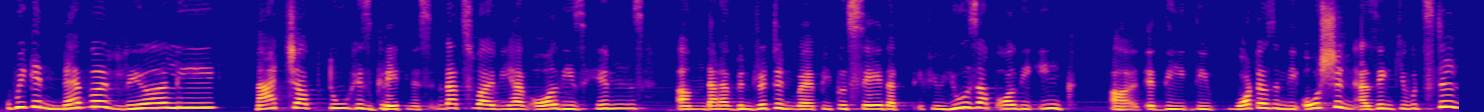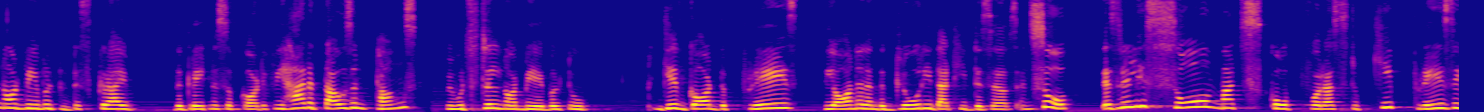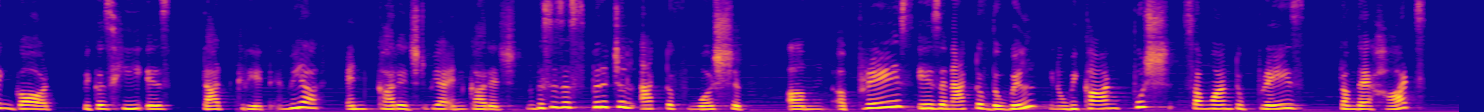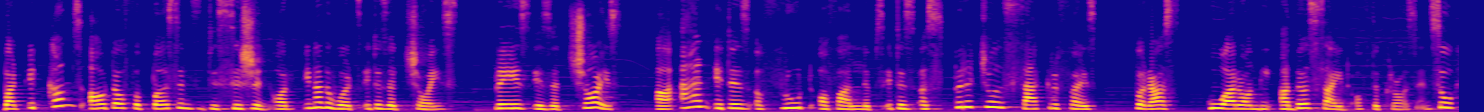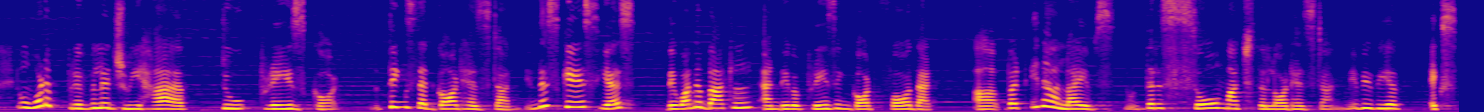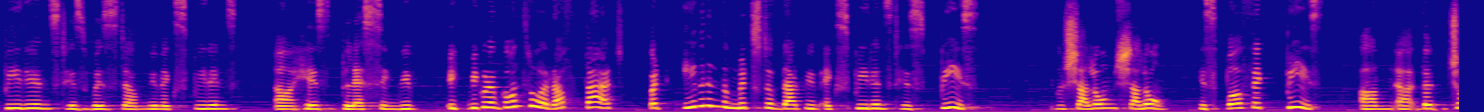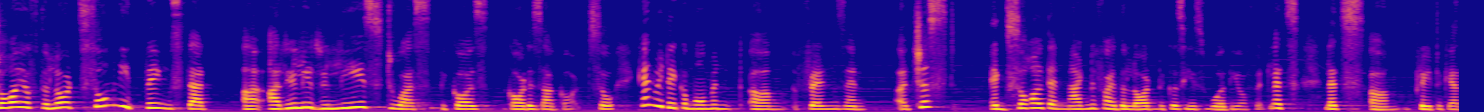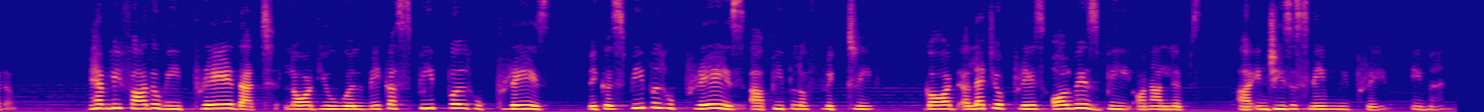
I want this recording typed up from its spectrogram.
we can never really match up to His greatness. And that's why we have all these hymns um, that have been written where people say that if you use up all the ink, uh, the, the waters in the ocean as ink, you would still not be able to describe the greatness of God. If we had a thousand tongues, we would still not be able to give God the praise, the honor, and the glory that He deserves. And so, there's really so much scope for us to keep praising God because He is that great. And we are encouraged. We are encouraged. This is a spiritual act of worship. Um, a praise is an act of the will. You know, we can't push someone to praise from their hearts, but it comes out of a person's decision, or in other words, it is a choice. Praise is a choice, uh, and it is a fruit of our lips. It is a spiritual sacrifice for us who are on the other side of the cross. And so, you know, what a privilege we have to praise God things that God has done. In this case, yes, they won a battle and they were praising God for that. Uh, but in our lives, you know, there is so much the Lord has done. Maybe we have experienced His wisdom, we've experienced uh, His blessing. We've it, we could have gone through a rough patch, but even in the midst of that, we've experienced His peace. Shalom, shalom, His perfect peace, um, uh, the joy of the Lord. So many things that uh, are really released to us because God is our God. So, can we take a moment, um, friends, and uh, just exalt and magnify the Lord because He's worthy of it? Let's let's um, pray together. Heavenly Father, we pray that Lord, you will make us people who praise, because people who praise are people of victory. God, uh, let your praise always be on our lips. Uh, in Jesus' name we pray. Amen.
